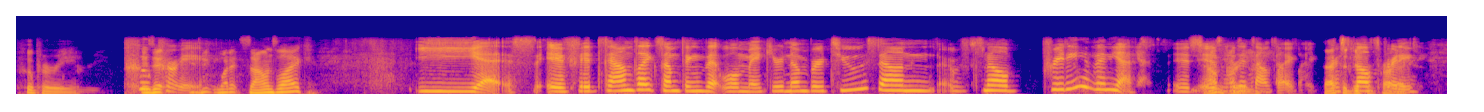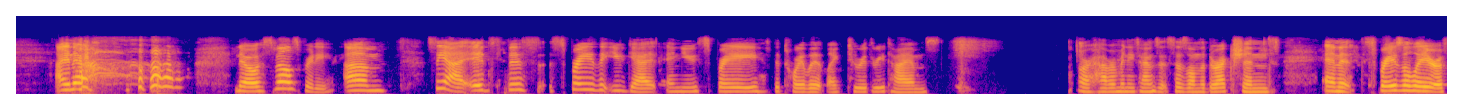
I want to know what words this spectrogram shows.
Poo-Pourri. Poo-Pourri. is it what it sounds like? Yes. If it sounds like something that will make your number two sound smell pretty, then yes, it is Sound what pretty. it sounds like. That's or a smells pretty. I know. no, it smells pretty. Um, so yeah, it's this spray that you get, and you spray the toilet like two or three times, or however many times it says on the directions, and it sprays a layer of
